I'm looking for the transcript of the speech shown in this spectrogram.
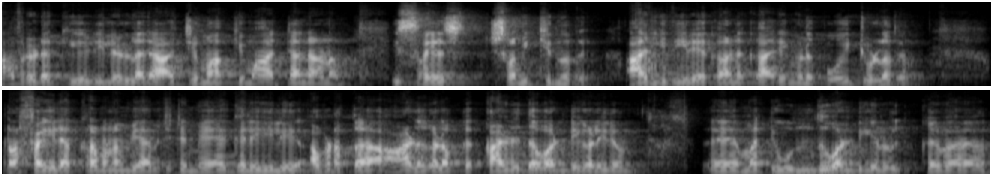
അവരുടെ കീഴിലുള്ള രാജ്യമാക്കി മാറ്റാനാണ് ഇസ്രായേൽ ശ്രമിക്കുന്നത്. ആ രീതിയിലേക്കാണ് കാര്യങ്ങൾ പോയിട്ടുള്ളത്. റഫേൽ ആക്രമണം വ്യാപിച്ചിട്ട് മേഖലയിൽ അവിടുത്തെ ആളുകളൊക്കെ കഴുത വണ്ടികളിലും മറ്റ് ഉന്തു വണ്ടികളൊക്കെയാണ്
